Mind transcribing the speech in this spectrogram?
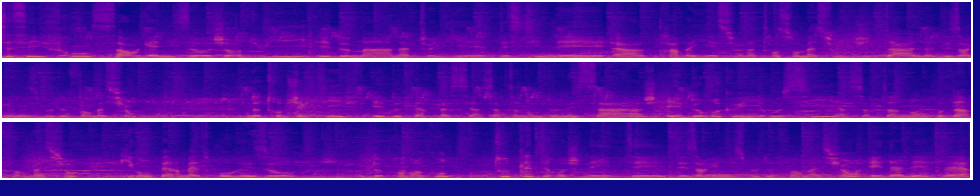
CCI France a organisé aujourd'hui et demain un atelier destiné à travailler sur la transformation digitale des organismes de formation. Notre objectif est de faire passer un certain nombre de messages et de recueillir aussi un certain nombre d'informations qui vont permettre au réseau de prendre en compte toute l'hétérogénéité des organismes de formation et d'aller vers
